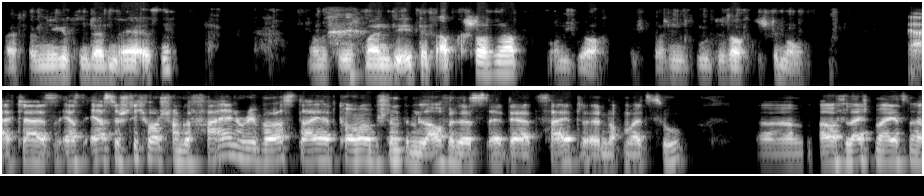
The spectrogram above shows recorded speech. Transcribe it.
Heißt, bei mir gibt es wieder mehr Essen. Und ich meine Diät jetzt abgeschlossen habe. Und ja, entsprechend gut ist auch die Stimmung. Ja, klar, das erste Stichwort schon gefallen. Reverse Diet kommen wir bestimmt im Laufe des, äh, der Zeit äh, nochmal zu. Ähm, aber vielleicht mal jetzt mal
